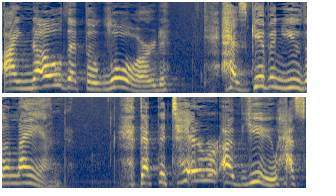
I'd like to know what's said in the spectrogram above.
I know that the Lord has given you the land, that the terror of you has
